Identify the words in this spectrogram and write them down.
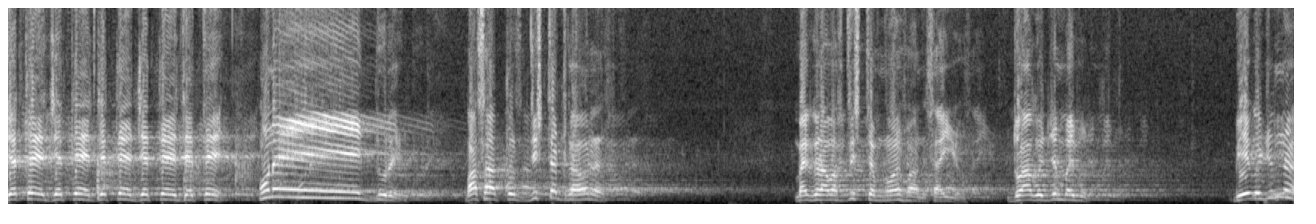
যেতে যেতে যেতে যেতে যেতে, অনেক দূরে। বাসা তো ডিস্টার্ব খাওয়ার বাইকুর আওয়াজ ডিস্টার্ব নয় ফানি চাইও দোয়া করছেন বাইকুর বিয়ে করছেন না?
